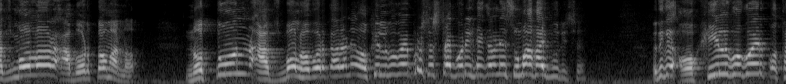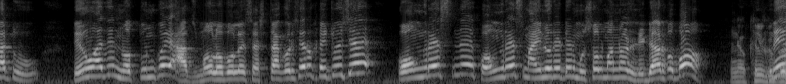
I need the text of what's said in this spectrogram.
আজমলৰ আৱৰ্তমানত নতুন আজমল হ'বৰ কাৰণে অখিল গগৈ প্ৰচেষ্টা কৰি সেইকাৰণে চুমা খাই ফুৰিছে। গতিকে অখিল গগৈৰ কথাটো তেওঁ আজি নতুনকৈ আজমল হ'বলৈ চেষ্টা কৰিছে আৰু সেইটো হৈছে কংগ্ৰেছ নে কংগ্ৰেছ মাইনৰিটিৰ মুছলমানৰ লিডাৰ হ'ব নে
